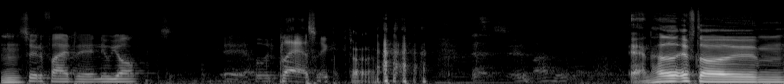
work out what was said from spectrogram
Mm. certified øh, New York øh, hood classic. Sådan. Ja, han havde efter, øh,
